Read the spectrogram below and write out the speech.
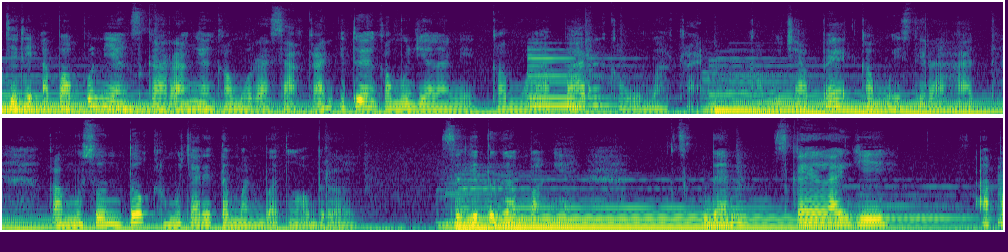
Jadi apa pun yang sekarang yang kamu rasakan itu yang kamu jalani kamu lapar kamu makan. Kamu capek kamu istirahat. Kamu suntuk kamu cari teman buat ngobrol segitu gampangnya. Dan sekali lagi apa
